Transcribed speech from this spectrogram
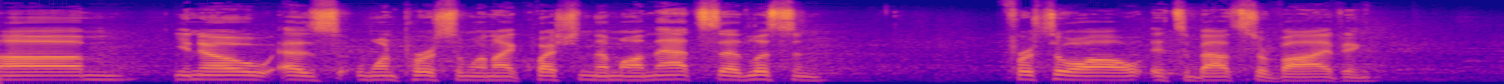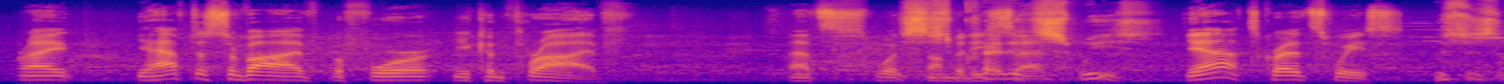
Um, you know, as one person, when I questioned them on that, said, listen, first of all, it's about surviving, right? You have to survive before you can thrive. That's what This somebody is Credit said. Suisse. Yeah, it's Credit Suisse. This is.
